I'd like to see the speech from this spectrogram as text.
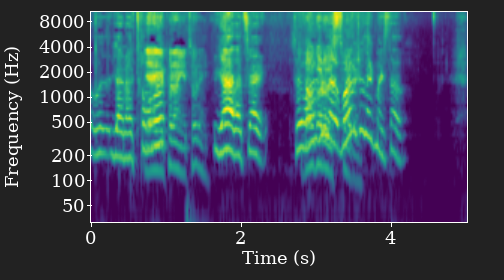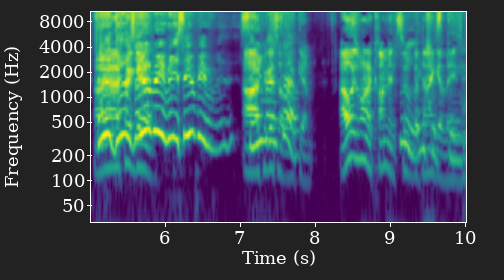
Oh, Yeah, in October. Yeah, you put on your Twitter. Yeah, that's right. So why Don't don't, you like, why don't you like my stuff? So Oh, you yeah, I do. So you'll be. So you'll be Oh, I seeing my forget to like him. I always want to comment too, but then I get lazy.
